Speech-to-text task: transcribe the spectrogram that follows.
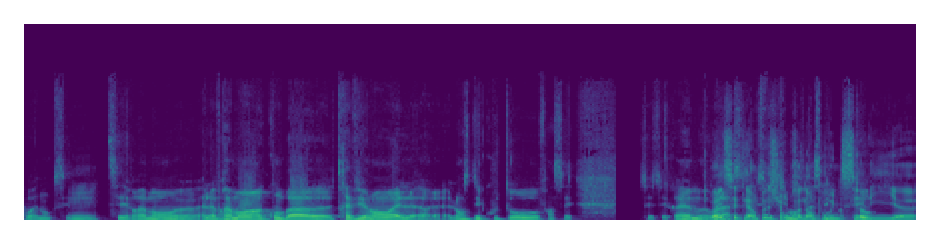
Quoi. Donc c'est Hmm. c'est vraiment, euh, elle a vraiment un combat euh, très violent. Elle, elle lance des couteaux. Enfin, c'est c'est quand même. euh, Ouais, voilà, c'était un peu surprenant pour une costaud. série, euh,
